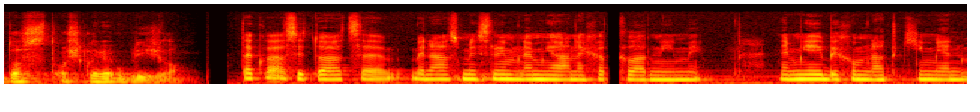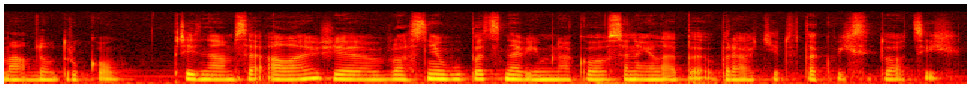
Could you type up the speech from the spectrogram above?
dost ošklivě ublížilo. Taková situace by nás, myslím, neměla nechat kladnými. Neměli bychom nad tím jen mávnout rukou. Přiznám se ale, že vlastně vůbec nevím, na koho se nejlépe obrátit v takových situacích.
